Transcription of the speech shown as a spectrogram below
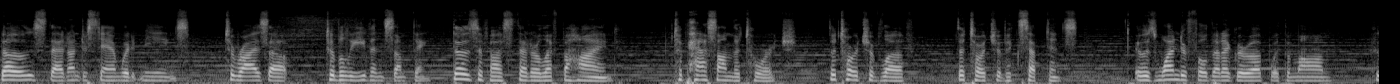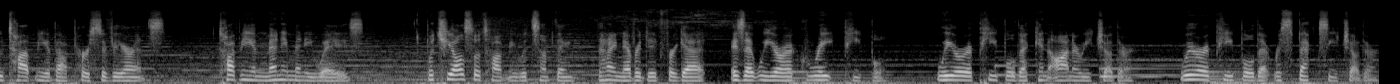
those that understand what it means to rise up, to believe in something, those of us that are left behind, to pass on the torch, the torch of love, the torch of acceptance. It was wonderful that I grew up with a mom who taught me about perseverance, taught me in many, many ways. But she also taught me with something that I never did forget is that we are a great people. We are a people that can honor each other. We are a people that respects each other.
